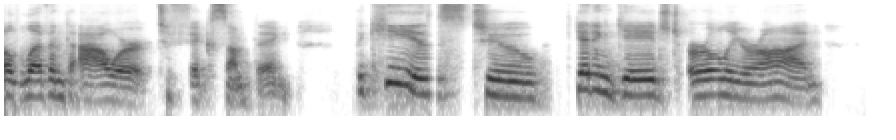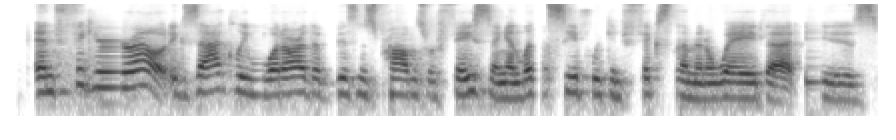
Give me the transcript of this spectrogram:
11th hour to fix something. The key is to get engaged earlier on and figure out exactly what are the business problems we're facing and let's see if we can fix them in a way that is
